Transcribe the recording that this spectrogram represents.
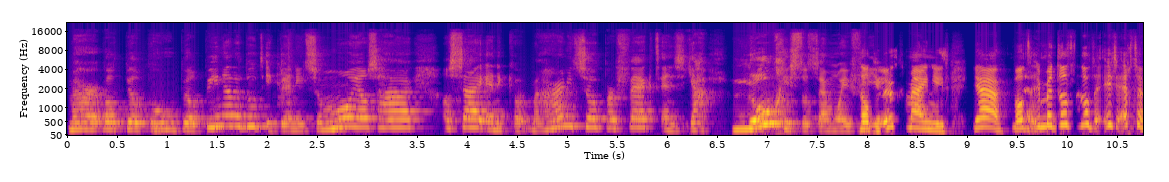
maar wat Pil, hoe Pilpina dat doet, ik ben niet zo mooi als haar, als zij. En ik heb mijn haar niet zo perfect. En ja, logisch dat zij mooie video's Dat lukt mij niet. Ja, want maar dat, dat is echt zo.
